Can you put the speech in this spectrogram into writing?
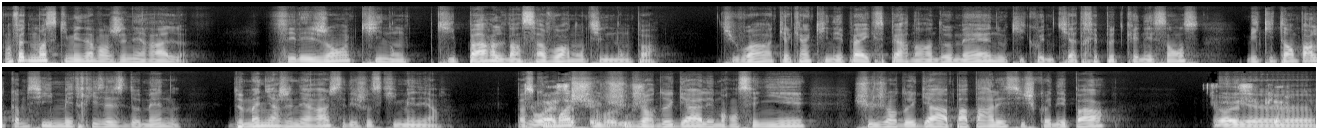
En fait, moi, ce qui m'énerve en général, c'est les gens qui, qui parlent d'un savoir dont ils n'ont pas. Tu vois, quelqu'un qui n'est pas expert dans un domaine ou qui, qui a très peu de connaissances, mais qui t'en parle comme s'il maîtrisait ce domaine. De manière générale, c'est des choses qui m'énervent. Parce que moi, je suis, le genre de gars à aller me renseigner. Je suis le genre de gars à pas parler si je connais pas. et, euh,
